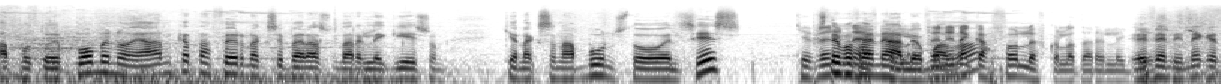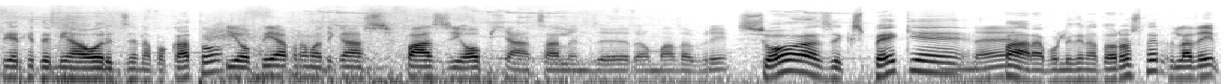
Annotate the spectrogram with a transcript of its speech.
Από το επόμενο, εάν καταφέρουν να ξεπεράσουν τα relegation και να ξαναμπούν στο LCS, Και Πιστεύω δεν, θα είναι είναι άλλη εύκολο. δεν ομάδα. είναι καθόλου εύκολα τα relegation. ε, δεν είναι γιατί έρχεται μια Origin από κάτω. Η οποία πραγματικά σφάζει όποια challenger ομάδα βρει. Soaz, XP και Ναι. πάρα πολύ δυνατό roster. Δηλαδή,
